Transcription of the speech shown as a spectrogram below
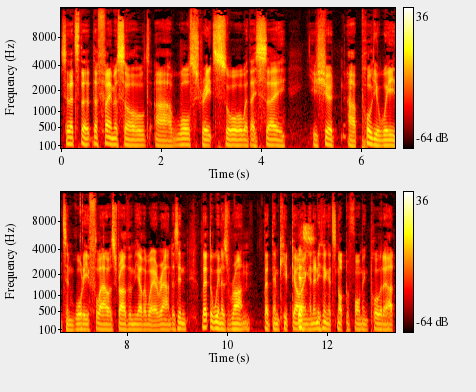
So that's the the famous old uh, Wall Street saw where they say you should uh, pull your weeds and water your flowers rather than the other way around. As in, let the winners run, let them keep going, yes. and anything that's not performing, pull it out,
